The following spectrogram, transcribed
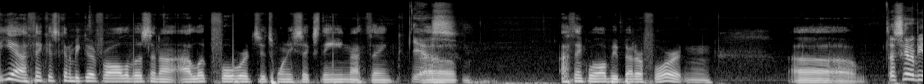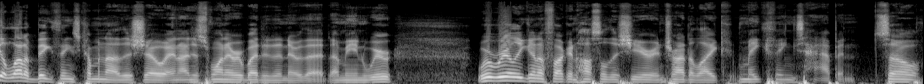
yeah, I think it's going to be good for all of us, and I, I look forward to 2016. I think, Yes. um, I think we'll all be better for it, and uh, There's going to be a lot of big things coming out of this show, and I just want everybody to know that. I mean, we're we're really going to fucking hustle this year and try to like make things happen. So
